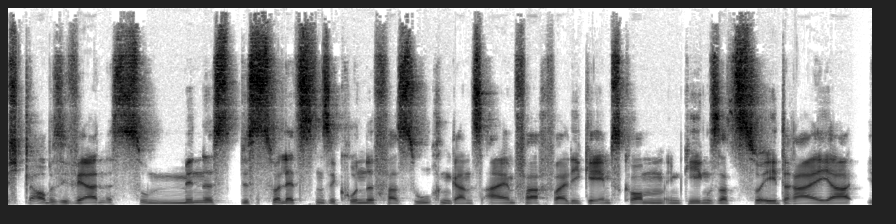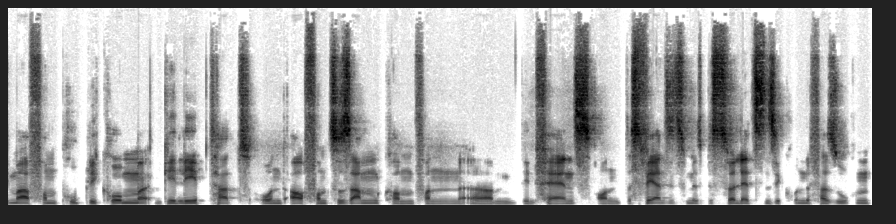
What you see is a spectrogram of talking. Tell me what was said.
Ich glaube, sie werden es zumindest bis zur letzten Sekunde versuchen, ganz einfach, weil die Gamescom im Gegensatz zur E3 ja immer vom Publikum gelebt hat und auch vom Zusammenkommen von ähm, den Fans. Und das werden sie zumindest bis zur letzten Sekunde versuchen.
